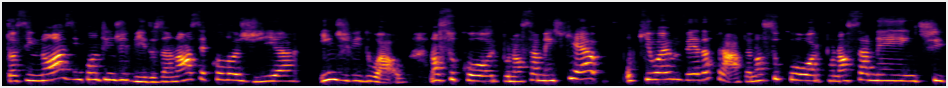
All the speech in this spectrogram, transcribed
Então, assim, nós, enquanto indivíduos, a nossa ecologia individual, nosso corpo, nossa mente, que é o que o Ayurveda trata, nosso corpo, nossa mente,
